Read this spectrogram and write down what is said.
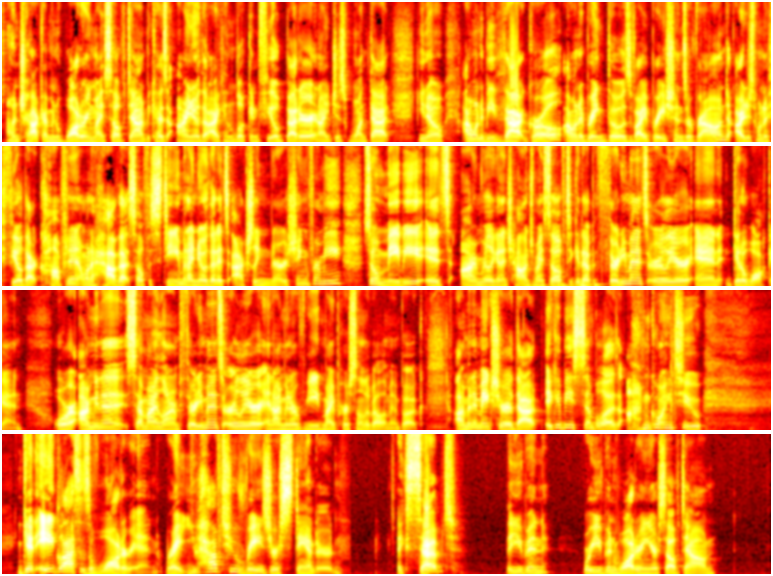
on track. I've been watering myself down because I know that I can look and feel better and I just want that, you know, I want to be that girl. I want to bring those vibrations around. I just want to feel that confident. I want to have that self-esteem and I know that it's actually nourishing for me. So maybe it's I'm really going to challenge myself to get up 30 minutes earlier and get a walk in. Or I'm going to set my alarm 30 minutes earlier and I'm going to read my personal development book. I'm going to make sure that it could be as simple as I'm going to get eight glasses of water in, right? You have to raise your standard. Accept that you've been where you've been watering yourself down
